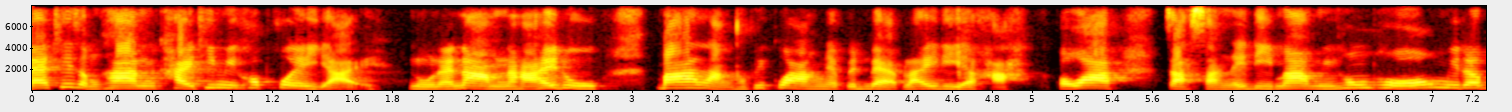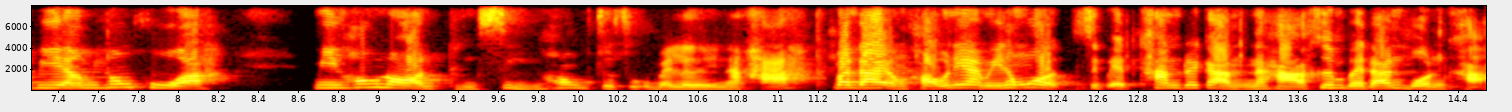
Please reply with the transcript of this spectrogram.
และที่สำคัญใครที่มีครอบครัวใหญ่หนูแนะนำนะคะ ให้ดูบ้านหลังของพี่กวางเนี่ยเป็นแบบไร่เดียค่ะ เพราะว่าจัดสรรได้ดีมากมีห้องโถงมีระเบียงมีห้องครัว มีห้องนอนถึง 4 ห้องจุๆไปเลยนะคะ บันไดของเขาเนี่ยมีทั้งหมด 11 ขั้นด้วยกันนะคะ ขึ้นไปด้านบนค่ะ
